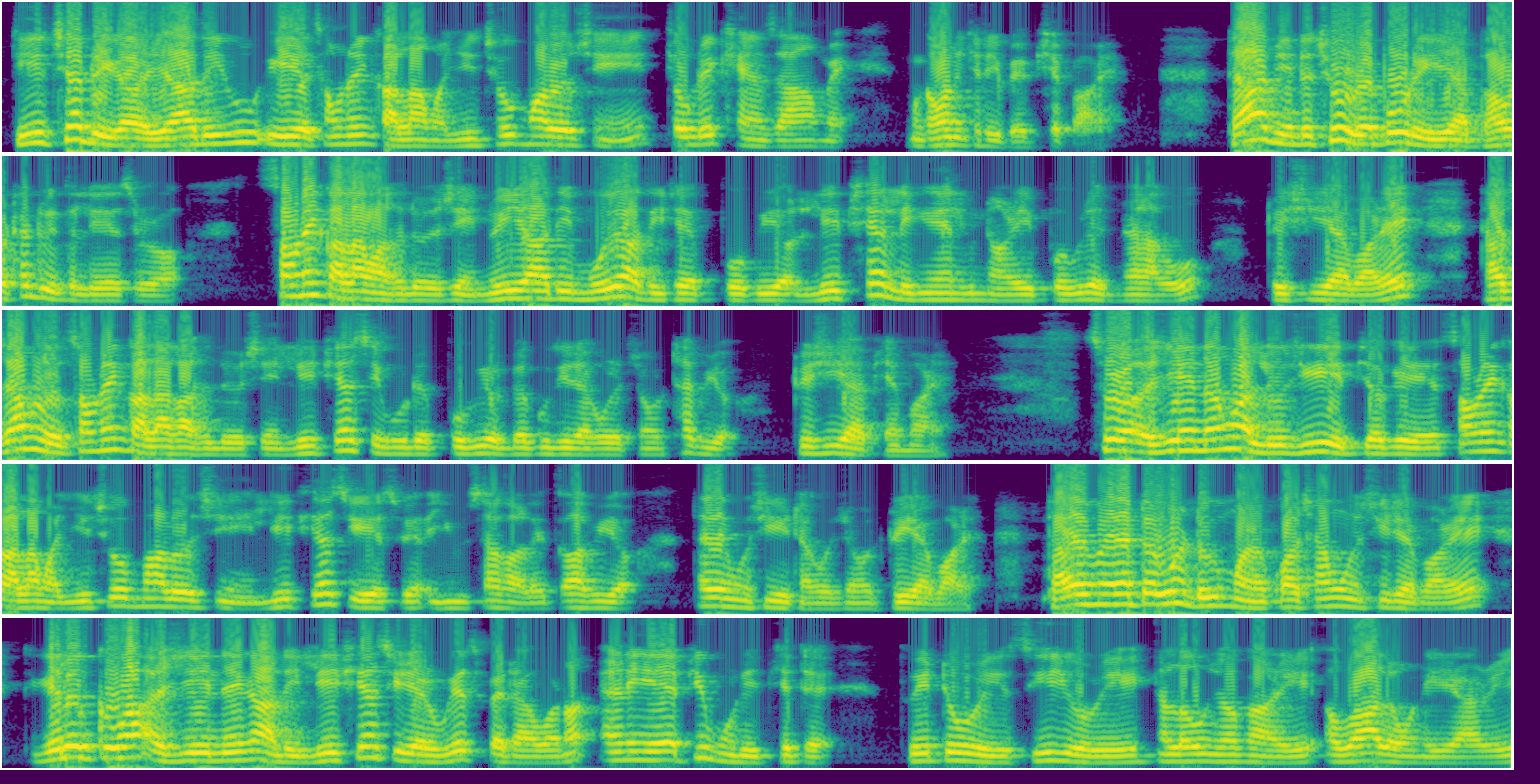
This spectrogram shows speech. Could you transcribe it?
ဒီအချက်တွေကရာသီဥအေးရဲ့ဆောင်းတိုင်းကာလမှာရေချိုးမှလို့ရှိရင်ကြုံတွေ့ခံစားရမယ်မကောင်းတဲ့ချက်တွေပဲဖြစ်ပါတယ်။ဒါအပြင်တချို့ report တွေကဘာလို့ထပ်တွေ့သလဲဆိုတော့ဆောင်းတိုင်းကာလမှာဆိုလို့ရှိရင်နှွေရာသီမိုးရာသီထက်ပိုပြီးတော့လေဖြတ်လေငယ်လူနာတွေပိုပြီးတော့များတာကိုတွေ့ရှိရပါတယ်။ဒါကြောင့်မလို့ဆောင်းတိုင်းကာလကဆိုလို့ရှိရင်လေဖြတ်စေဖို့အတွက်ပိုပြီးတော့လွယ်ကူစေတာကိုလည်းကျွန်တော်ထပ်ပြီးတော့တွေ့ရှိရပြန်ပါတယ်။ဆိုတော့အရင်တော့ကလူကြီးတွေပြောခဲ့တဲ့ဆောင်းတိုင်းကာလမှာရေချိုးမှလို့ရှိရင်လေဖြတ်စေရဆိုတဲ့အယူဆကလည်းသွားပြီးတော့တိုက်ရိုက်မှုရှိတာကိုကျွန်တော်တွေ့ရပါတယ်။ ဒါပေမဲ့တဝက်တူမှာကွာခြားမှုရှိတယ်ပါတယ်။တကယ်လို့ကိုကအရင်တည်းကလေလေဖြတ်စေတဲ့ risk factor ပေါ့နော်။အန်ဒီရဲ့အပြုတ်မှုတွေဖြစ်တဲ့သွေးတိုးတွေစီးကြိုတွေနှလုံးရောဂါတွေအဝလုံနေတာတွေ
